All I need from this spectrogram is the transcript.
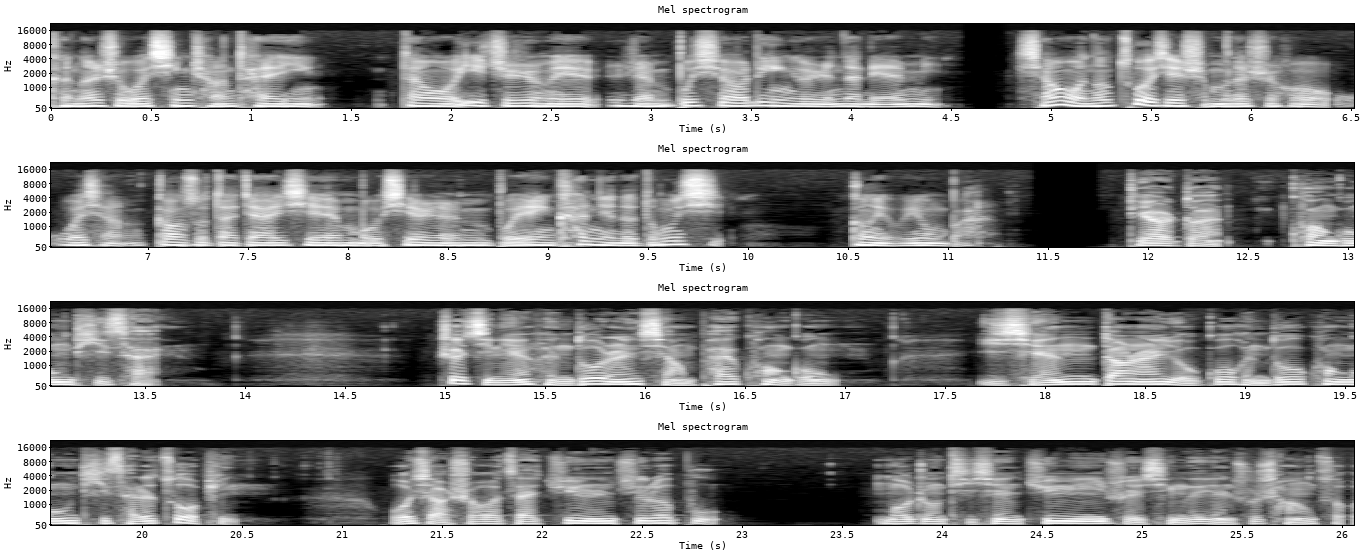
可能是我心肠太硬，但我一直认为人不需要另一个人的怜悯。想我能做些什么的时候，我想告诉大家一些某些人不愿意看见的东西，更有用吧。第二段矿工题材。这几年很多人想拍矿工，以前当然有过很多矿工题材的作品。我小时候在军人俱乐部，某种体现军民水情的演出场所，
